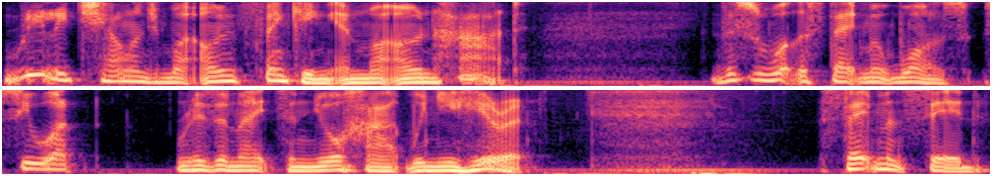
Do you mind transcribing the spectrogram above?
really challenged my own thinking and my own heart. This is what the statement was. See what resonates in your heart when you hear it. The statement said,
